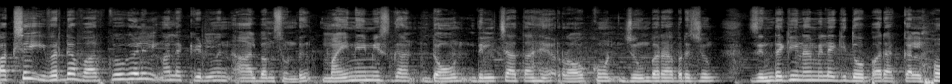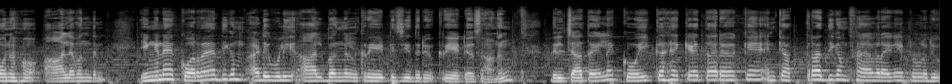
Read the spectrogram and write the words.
പക്ഷേ ഇവരുടെ വർക്കുകളിൽ നല്ല കിടിലൻ ആൽബംസ് ഉണ്ട്. My name is Khan Don Dil Chahta Hai Rock On ജൂം ബറാബർ ജൂം ജിന്ദഗി നമിലേക്ക് ദോപാര കൽഹോനഹോ ആലവന്തൻ ഇങ്ങനെ കുറേയധികം അടിപൊളി ആൽബങ്ങൾ ക്രിയേറ്റ് ചെയ്തൊരു ക്രിയേറ്റേഴ്സാണ് ദിൽ ചാത്തയിലെ കോയി കഹെ കേത്താരൊക്കെ എനിക്ക് അത്ര അധികം ഫേവറേറ്റ് ആയിട്ടുള്ളൊരു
